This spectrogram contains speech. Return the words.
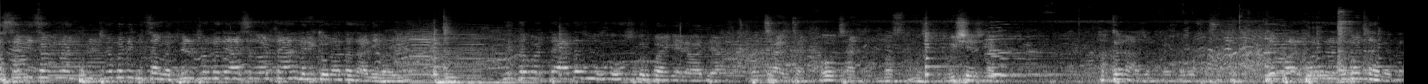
असं मी चांगलं फिल्टरमध्ये मी चांगलं. फिल्टरमध्ये असं वाटतं अमेरिकेहून आता झाली बाई. तर वाटतं आताच हुसपूर पाय गेल्या होत्या. पण छान छान. हो छान. मस्त मस्त. विशेष नाही. करा अजून काय ते पा- बंद झालं का?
